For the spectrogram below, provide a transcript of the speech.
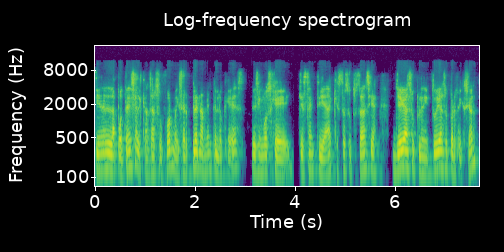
tiene la potencia de alcanzar su forma y ser plenamente lo que es. Decimos que, esta entidad, que esta sustancia llega a su plenitud y a su perfección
